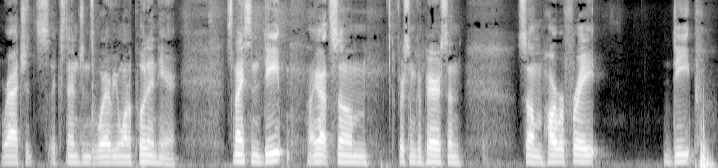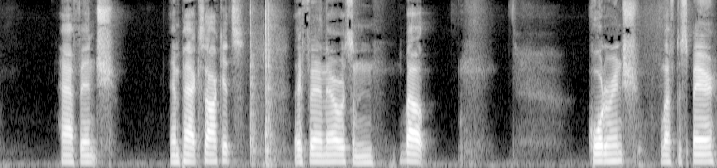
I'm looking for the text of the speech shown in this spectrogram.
ratchets, extensions, whatever you want to put in here. It's nice and deep. I got some for some comparison, some Harbor Freight deep half inch impact sockets. They fit in there with some about quarter inch left to spare.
